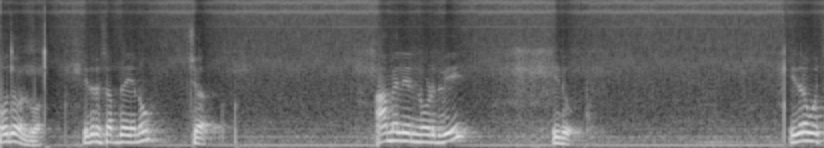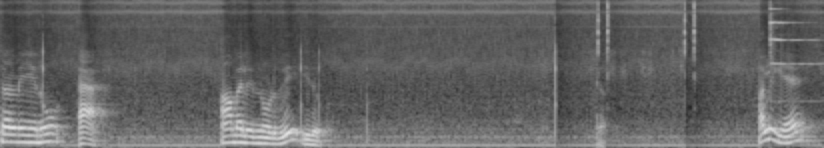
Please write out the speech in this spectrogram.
ಹೌದು ಅಲ್ವ? ಇದರ ಶಬ್ದ ಏನು? ಚ. ಆಮೇಲೆ ಏನು ನೋಡಿದ್ವಿ? ಇದು. ಇದರ ಉಚ್ಚಾರಣೆ ಏನು? ಆ. ಆಮೇಲೆ ಏನು ನೋಡಿದ್ವಿ? ಇದು. ಅಲ್ಲಿಗೆ,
